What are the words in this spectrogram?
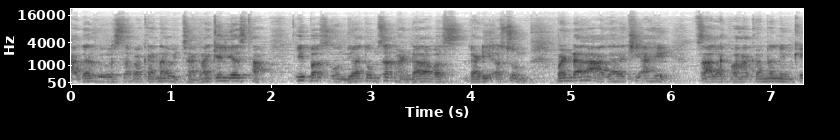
आगर व्यवस्थापकांना विचारणा केली असता ही बस गोंदिया तुमसर भंडारा बस गाडी असून भंडारा आगाराची आहे. चालक वाहकांना नेमके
